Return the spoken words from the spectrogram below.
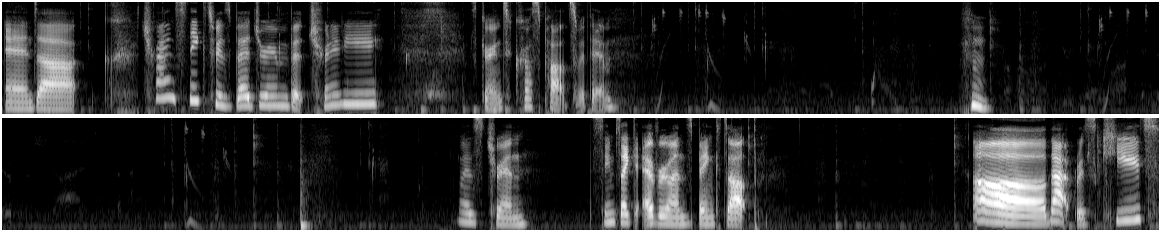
and uh, try and sneak to his bedroom, but Trinity is going to cross paths with him. Hmm. Where's Trin? Seems like everyone's banked up. Oh, that was cute.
